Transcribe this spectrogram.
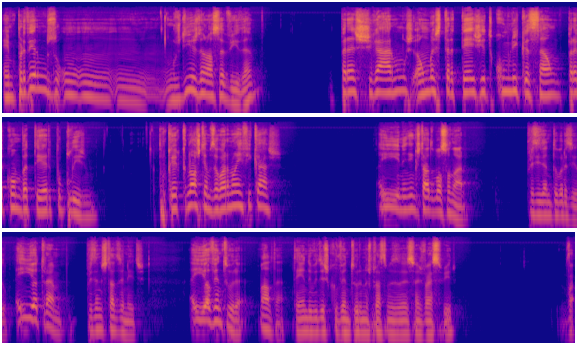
em perdermos um- um- um- uns dias da nossa vida para chegarmos a uma estratégia de comunicação para combater populismo. Porque o que nós temos agora não é eficaz. Aí ninguém gostava do Bolsonaro, presidente do Brasil. Aí o Trump, presidente dos Estados Unidos. Aí o Ventura. Malta, têm dúvidas que o Ventura nas próximas eleições vai subir? Vai-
